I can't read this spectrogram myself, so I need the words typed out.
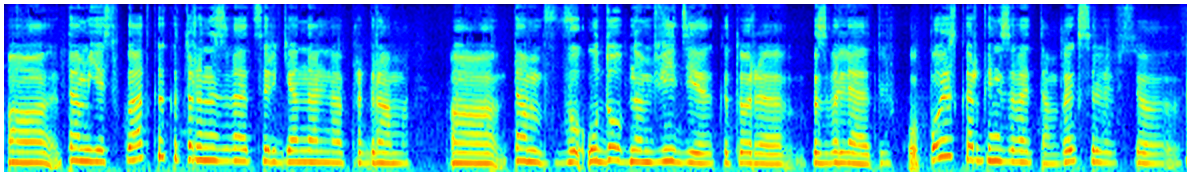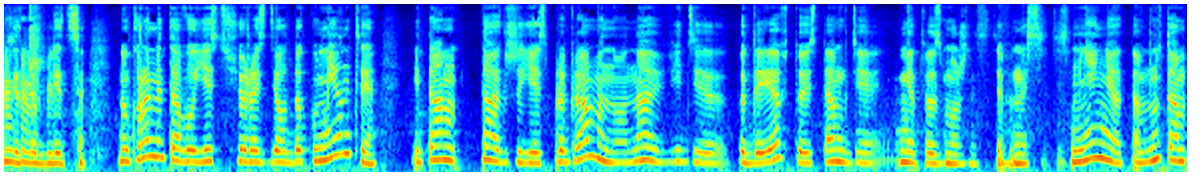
А, там есть вкладка, которая называется «Региональная программа». А, там в удобном виде, которое позволяет легко поиск организовать, там в Excel все, все uh-huh. таблицы. Но кроме того, есть еще раздел «Документы», и там также есть программа, но она в виде PDF, то есть там, где нет возможности вносить изменения, там, ну там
